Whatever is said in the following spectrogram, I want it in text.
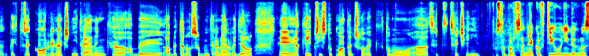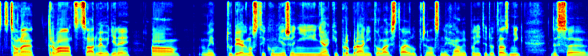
jak bych to řekl, koordinační trénink, aby, aby ten osobní trenér viděl, jaký přístup má ten člověk k tomu cvičení? 100% jako v té úvodní diagnostice ona trvá cca dvě hodiny a my tu diagnostiku, měření, nějaký probrání toho lifestyle, protože vlastně necháme vyplnit ty dotazník, kde se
